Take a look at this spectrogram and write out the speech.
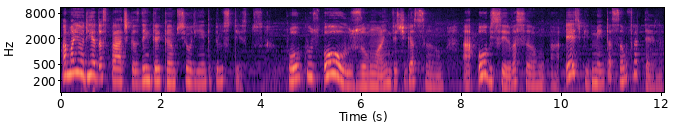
A maioria das práticas de intercâmbio se orienta pelos textos. Poucos ousam a investigação, a observação, a experimentação fraterna.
